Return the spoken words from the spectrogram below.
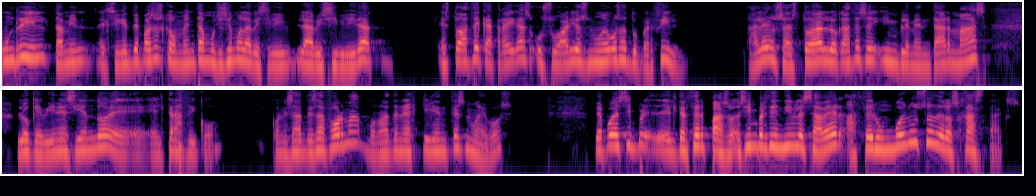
un reel, también el siguiente paso es que aumenta muchísimo la, visibilidad. Esto hace que atraigas usuarios nuevos a tu perfil. ¿Vale? O sea, esto lo que hace es implementar más lo que viene siendo eh, el tráfico. Con esa, de esa forma, pues vas a tener clientes nuevos. Después, el tercer paso, es imprescindible saber hacer un buen uso de los hashtags.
